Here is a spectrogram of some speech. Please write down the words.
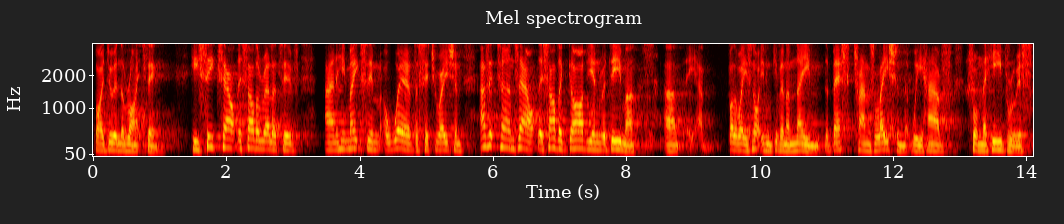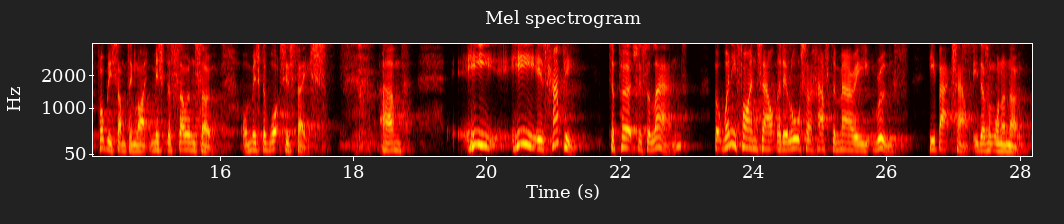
by doing the right thing. He seeks out this other relative and he makes him aware of the situation. As it turns out, this other guardian redeemer, uh, by the way, he's not even given a name. The best translation that we have from the Hebrew is probably something like Mr. So and so or Mr. What's His Face. Um, he, he is happy to purchase the land, but when he finds out that he'll also have to marry Ruth, he backs out. He doesn't want to know.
